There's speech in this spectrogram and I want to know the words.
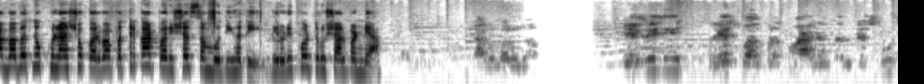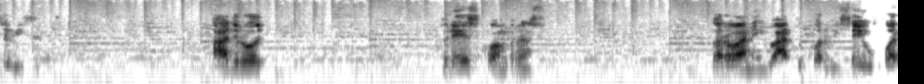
આ બાબતનો ખુલાસો કરવા પત્રકાર પરિષદ સંબોધી હતી. Bureau report Trushal Pandya. આજ રોજ પ્રેસ કોન્ફરન્સ કરવાની વાત ઉપર વિષય ઉપર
